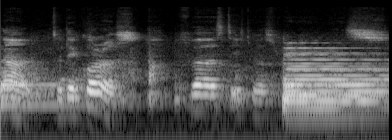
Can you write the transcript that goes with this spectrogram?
Now to the chorus. First it was really nice.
